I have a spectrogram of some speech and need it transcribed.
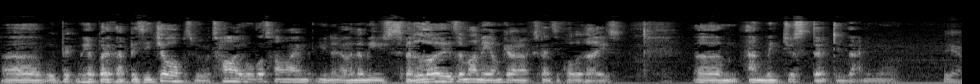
Uh, we, we both had busy jobs. We were tired all the time, you know, and then we used to spend loads of money on going on expensive holidays, um, and we just don't do that anymore. Yeah.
